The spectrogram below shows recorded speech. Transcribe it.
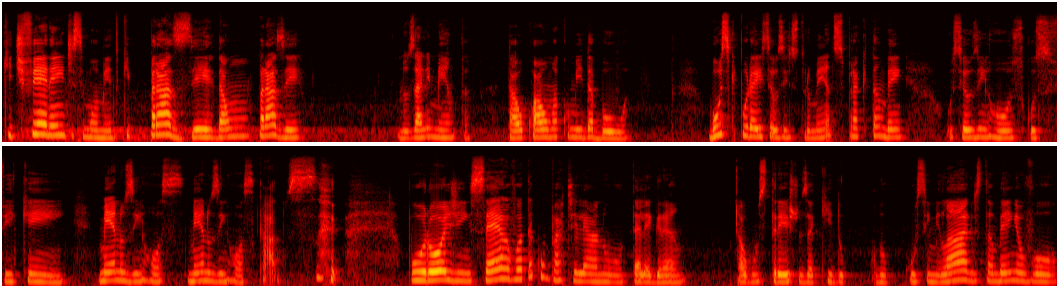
que diferente esse momento, que prazer, dá um prazer, nos alimenta tal qual uma comida boa. Busque por aí seus instrumentos para que também os seus enroscos fiquem menos, enros menos enroscados. por hoje encerro. Vou até compartilhar no Telegram alguns trechos aqui do, do Curso em Milagres. Também eu vou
